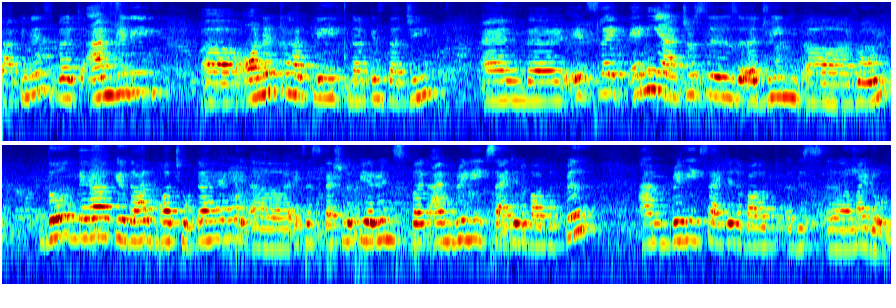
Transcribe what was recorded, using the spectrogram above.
happiness but I am really honoured to have played Nargis Dajji and it's like any actress's dream role though मेरा किरदार बहुत छोटा है it's a special appearance but I am really excited about the film I am really excited about this my role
